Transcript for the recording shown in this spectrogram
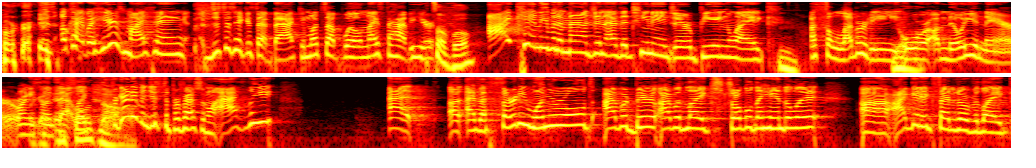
all right. okay, but here's my thing, just to take a step back. And what's up, Will? Nice to have you here. What's up, Will? I can't even imagine as a teenager being like Mm. a celebrity No. or a millionaire or anything an like, that. Like, no. forget even just a professional athlete. At uh, as a 31 year old, I would barely, I would like struggle to handle it. Uh, I get excited over like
